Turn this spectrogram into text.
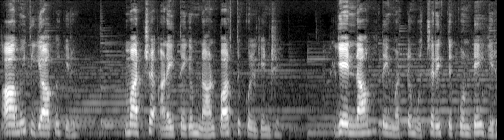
அமைதியாக இரு. மற்ற அனைத்தையும் நான் பார்த்துக் கொள்கின்றேன். என் நாமத்தை மட்டும் உச்சரித்துக் கொண்டே இரு.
